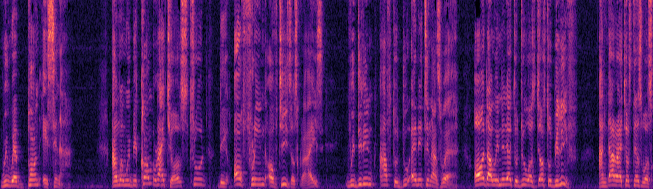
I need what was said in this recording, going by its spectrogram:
We were born a sinner. And when we become righteous through the offering of Jesus Christ, we didn't have to do anything as well. All that we needed to do was just to believe. And that righteousness was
